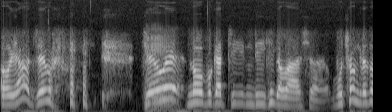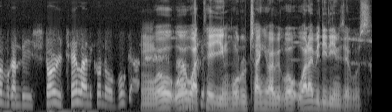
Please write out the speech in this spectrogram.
Oya jewe. Jewe novuga ati ndi kigabasha. Mu congereza bavuga ndi storyteller niko novuga. Mm, wowe Ah, wateye inkuru wo- warabiririmbye gusa?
